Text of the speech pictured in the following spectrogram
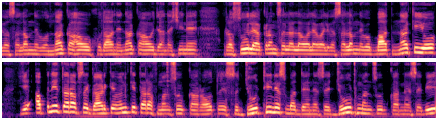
वसल्लम ने वो ना कहा हो, खुदा ने ना कहा हो जानशी ने रसूल अकरम वसल्लम ने वो बात ना की हो, ये अपनी तरफ़ से गाड़ के उनकी तरफ़ मंसूब कर रहा हो तो इस झूठी नस्बत देने से, झूठ मंसूब करने से भी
